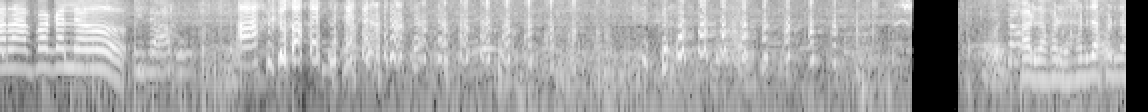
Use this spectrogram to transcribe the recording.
अरे पकड़ लो। हट जा हट जा हट जा हट जा।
